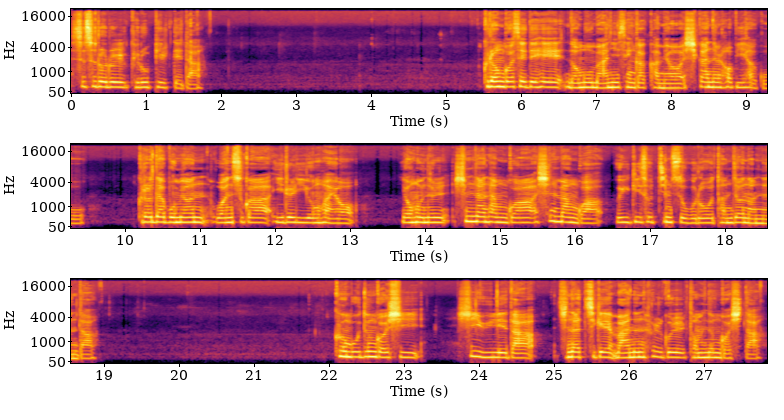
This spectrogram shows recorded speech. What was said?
스스로를 괴롭힐 때다. 그런 것에 대해 너무 많이 생각하며 시간을 허비하고 그러다 보면 원수가 이를 이용하여 영혼을 심란함과 실망과 의기소침 속으로 던져 넣는다. 그 모든 것이 시 위에다 지나치게 많은 흙을 덮는 것이다.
